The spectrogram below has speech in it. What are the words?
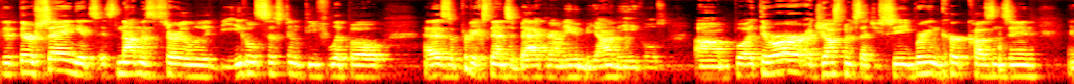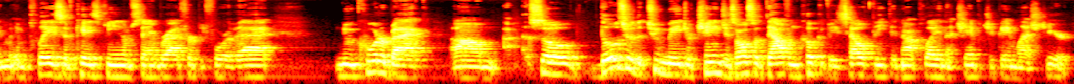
They're saying it's it's not necessarily the Eagles system. DeFilippo has a pretty extensive background even beyond the Eagles. Um, but there are adjustments that you see. Bringing Kirk Cousins in in, in place of Case Keenum, Sam Bradford before that, new quarterback. Um, so those are the two major changes. Also, Dalvin Cook, if he's healthy, did not play in that championship game last year.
